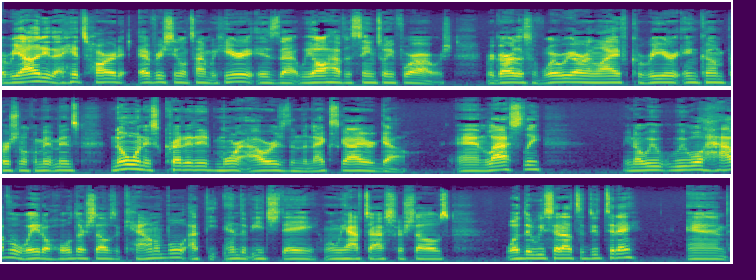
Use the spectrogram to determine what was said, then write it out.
a reality that hits hard every single time we hear it is that we all have the same 24 hours. Regardless of where we are in life, career, income, personal commitments, no one is credited more hours than the next guy or gal. And lastly, you know, we, we will have a way to hold ourselves accountable at the end of each day when we have to ask ourselves, what did we set out to do today? And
